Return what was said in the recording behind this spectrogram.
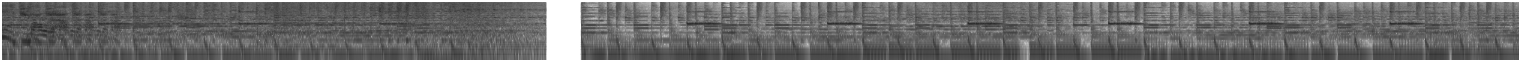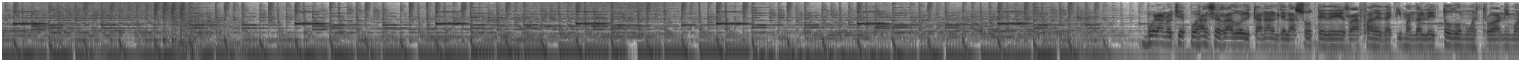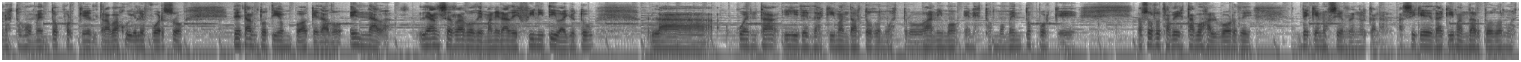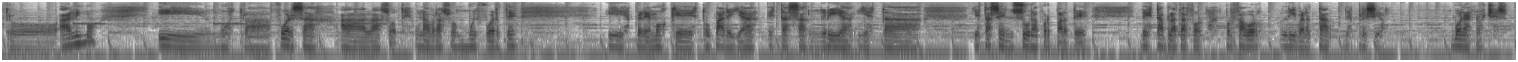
Última hora. Buenas noches, pues han cerrado el canal del azote de Rafa. Desde aquí mandarle todo nuestro ánimo en estos momentos porque el trabajo y el esfuerzo de tanto tiempo ha quedado en nada. Le han cerrado de manera definitiva a YouTube la cuenta y desde aquí mandar todo nuestro ánimo en estos momentos porque nosotros también estamos al borde de que nos cierren el canal. Así que desde aquí mandar todo nuestro ánimo y nuestra fuerza al azote. Un abrazo muy fuerte y esperemos que esto pare ya esta sangría y esta y esta censura por parte de esta plataforma. Por favor, libertad de expresión. Buenas noches.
